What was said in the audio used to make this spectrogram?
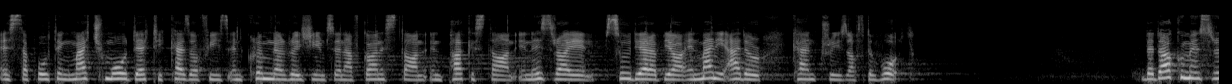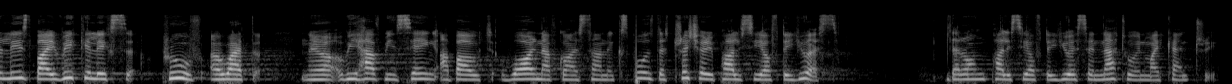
is supporting much more dirty Gaddafis and criminal regimes in Afghanistan, in Pakistan, in Israel, Saudi Arabia, and many other countries of the world. The documents released by WikiLeaks prove uh, what uh, we have been saying about war in Afghanistan, exposed the treachery policy of the US, the wrong policy of the US and NATO in my country.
